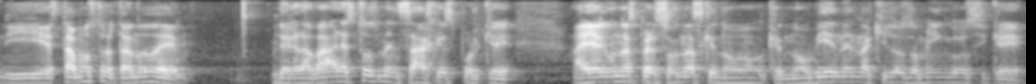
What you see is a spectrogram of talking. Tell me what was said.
Y estamos tratando de, de grabar estos mensajes porque hay algunas personas que no, que no vienen aquí los domingos y que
